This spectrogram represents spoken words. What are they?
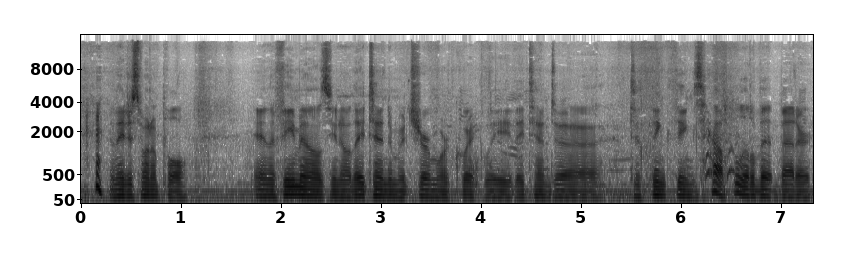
and they just want to pull. And the females, you know, they tend to mature more quickly. They tend to to think things out a little bit better.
